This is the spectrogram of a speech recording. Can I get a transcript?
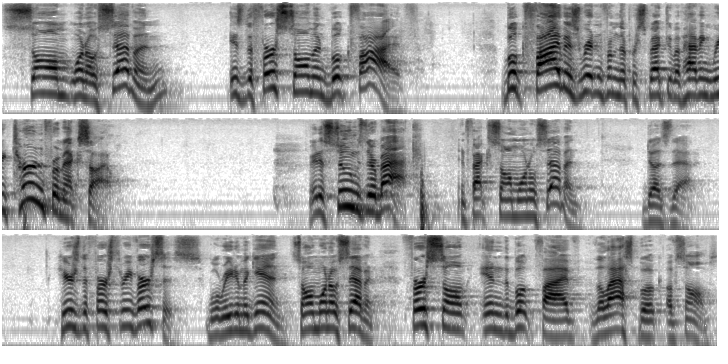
Psalm 107 is the first psalm in Book 5. Book 5 is written from the perspective of having returned from exile. It assumes they're back. In fact, Psalm 107 does that. Here's the first three verses. We'll read them again. Psalm 107, first psalm in the book 5, the last book of Psalms.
